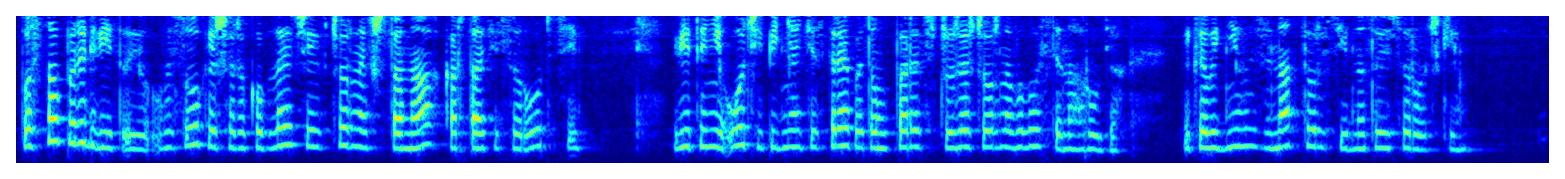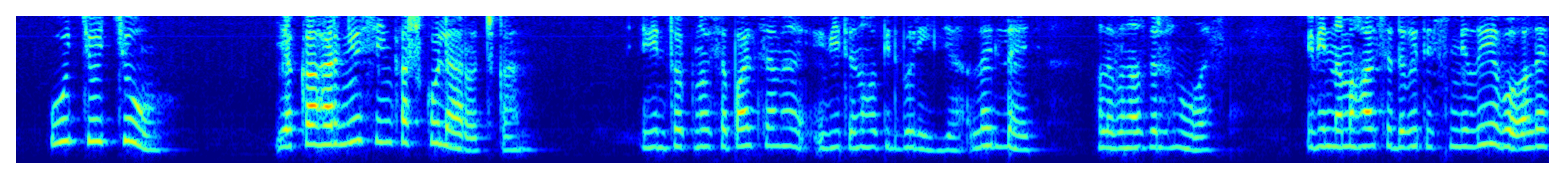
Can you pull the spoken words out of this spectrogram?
постав перед вітою, високий, широкоплечий, в чорних штанах, картатій сорочці. Вітині очі підняті стрепетом вперед чуже чорне волосся на грудях, яке виднілось з надто розсібнутої сорочки. У-тю-тю! Яка гарнюсінька школярочка. Він торкнувся пальцями вітиного підборіддя, ледь-ледь, але вона здригнулась. Він намагався дивитись сміливо, але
